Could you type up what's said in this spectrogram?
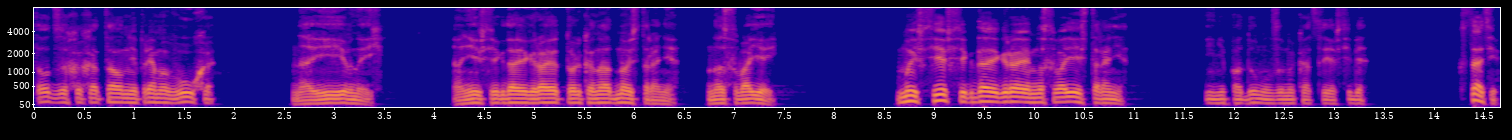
Тот захохотал мне прямо в ухо. «Наивный. Они всегда играют только на одной стороне, на своей. Мы все всегда играем на своей стороне. И не подумал замыкаться я в себя. Кстати,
